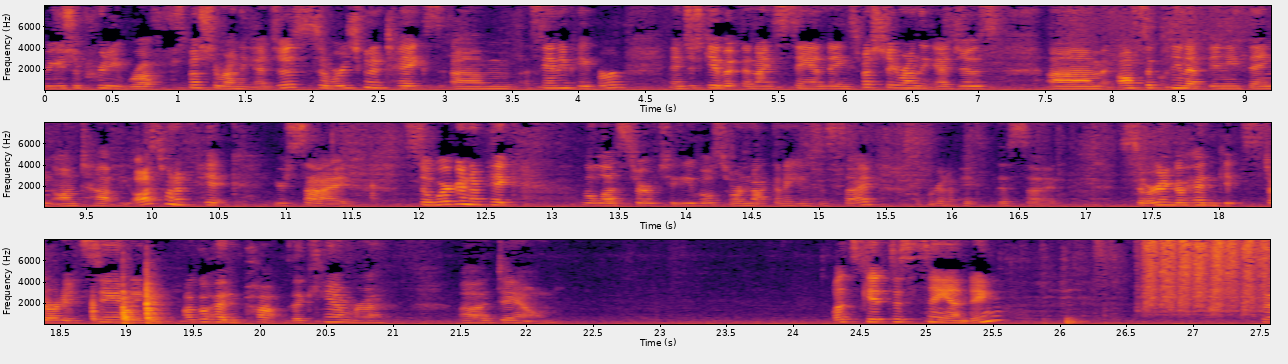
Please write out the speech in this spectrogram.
they're usually pretty rough, especially around the edges. So we're just going to take um, sanding paper and just give it a nice sanding, especially around the edges. Um, also clean up anything on top. You also want to pick your side. So we're going to pick the lesser of two evils. So we're not going to use this side. We're going to pick this side. So we're going to go ahead and get started sanding. I'll go ahead and pop the camera uh, down. Let's get to sanding. So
